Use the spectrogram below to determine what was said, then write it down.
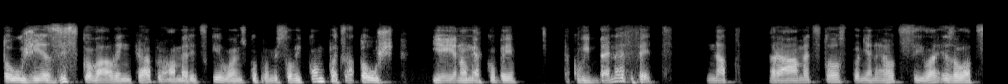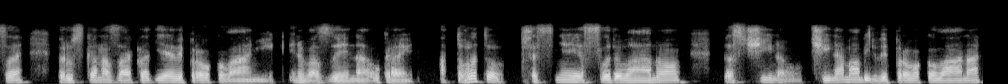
To už je zisková linka pro americký vojensko-průmyslový komplex a to už je jenom jakoby takový benefit nad rámec toho splněného cíle izolace Ruska na základě vyprovokování k invazi na Ukrajinu. A tohle to přesně je sledováno s Čínou. Čína má být vyprovokována k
